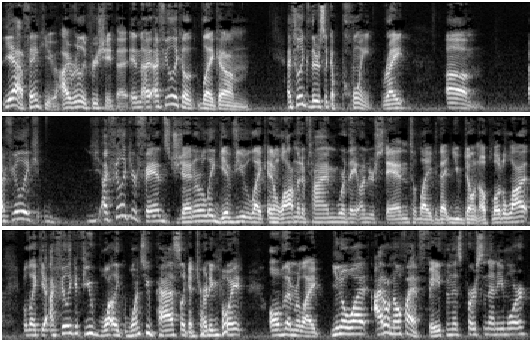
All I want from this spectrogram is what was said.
Yeah, thank you. I really appreciate that, and I, I feel like a like um, I feel like there's like a point, right? Um, I feel like I feel like your fans generally give you like an allotment of time where they understand like that you don't upload a lot, but like I feel like if you like once you pass like a turning point, all of them are like, you know what? I don't know if I have faith in this person anymore,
